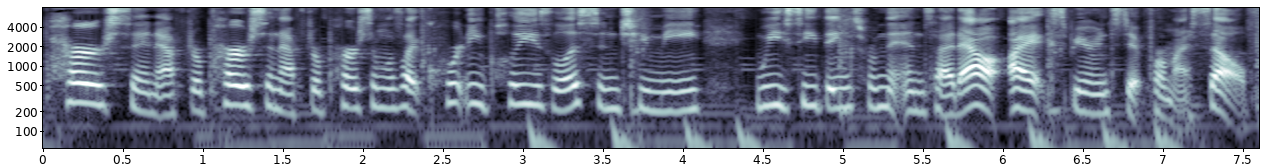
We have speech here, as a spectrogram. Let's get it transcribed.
person after person after person was like, Courtney, please listen to me. We see things from the inside out. I experienced it for myself.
